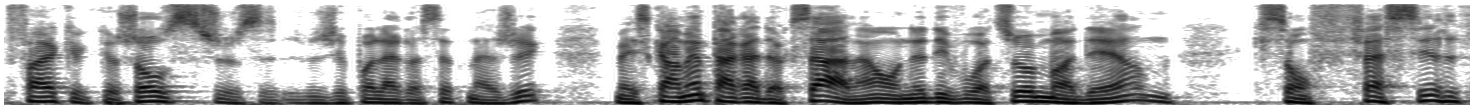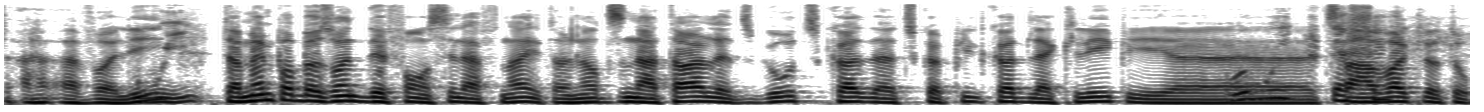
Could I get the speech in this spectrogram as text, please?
faire quelque chose. Je j'ai pas la recette magique, mais c'est quand même paradoxal. Hein? On a des voitures modernes qui sont faciles à, à voler. Oui. Tu n'as même pas besoin de défoncer la fenêtre. Un ordinateur, let's go, tu, codes, tu copies le code de la clé, puis euh, Oui, tu t'en vas avec l'auto.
